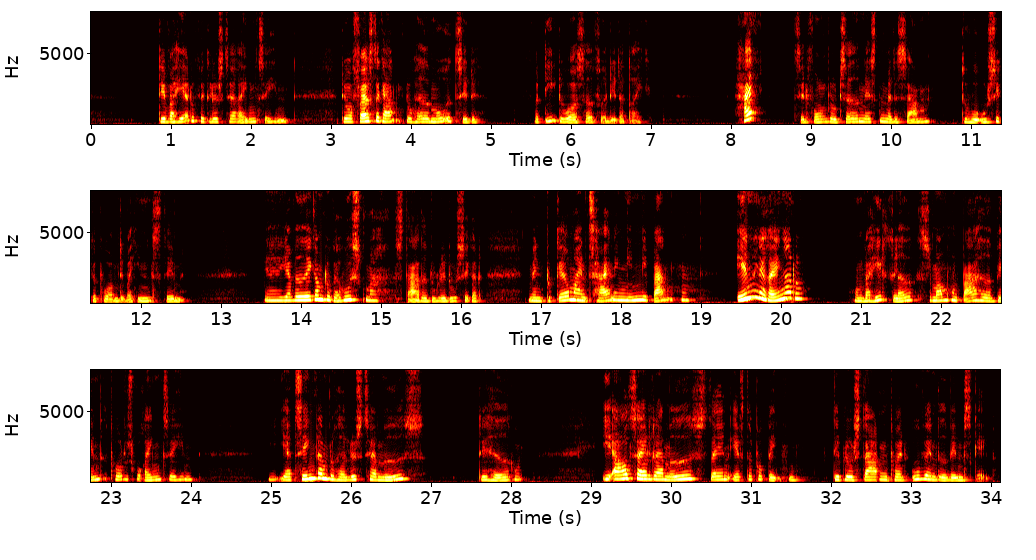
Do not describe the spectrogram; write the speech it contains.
Det var her, du fik lyst til at ringe til hende. Det var første gang, du havde mod til det, fordi du også havde fået lidt at drikke. Hej! Telefonen blev taget næsten med det samme. Du var usikker på, om det var hendes stemme. Øh, jeg ved ikke, om du kan huske mig, startede du lidt usikkert. Men du gav mig en tegning inde i banken. Endelig ringer du? Hun var helt glad, som om hun bare havde ventet på, at du skulle ringe til hende. Jeg tænkte, om du havde lyst til at mødes. Det havde hun. I aftalte at mødes dagen efter på bænken. Det blev starten på et uventet venskab.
